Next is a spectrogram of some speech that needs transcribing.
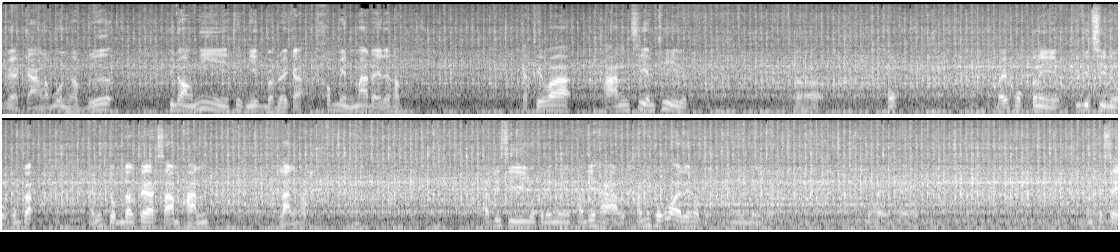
แหวกกลางระบุนครับ หรือพี่น้องมีเทคนิคแบบใดก็คอมเมนต์มาได้เลยครับก็ถือว่าผ่าน CMT เอ่หกใบหกตัวนี้24นิ้วผมก็ให้มันจมตั้งแต่สามพันหลังครับ พันที่สี่ยกไปในมือพันที่หาพันที่หกร้อยเลยครับมือหนึงครับไม่ใช่ใช่ครับมันจะใส่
